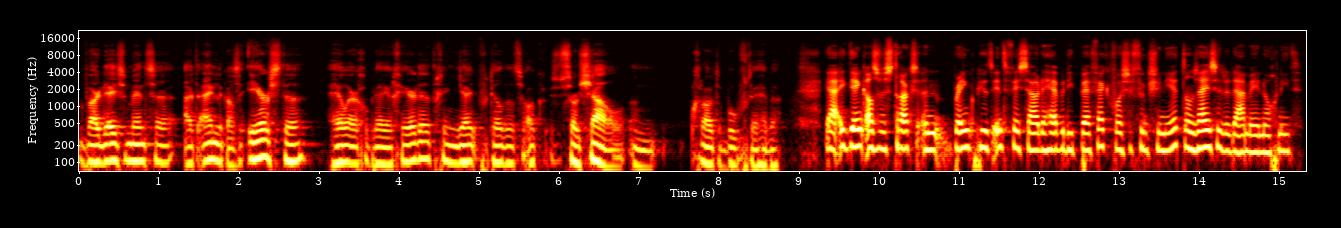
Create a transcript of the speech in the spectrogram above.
waar deze mensen uiteindelijk als eerste heel erg op reageerden. Het ging, jij vertelde dat ze ook sociaal een grote behoefte hebben. ja, ik denk als we straks een brain-computer interface zouden hebben die perfect voor ze functioneert, dan zijn ze er daarmee nog niet.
